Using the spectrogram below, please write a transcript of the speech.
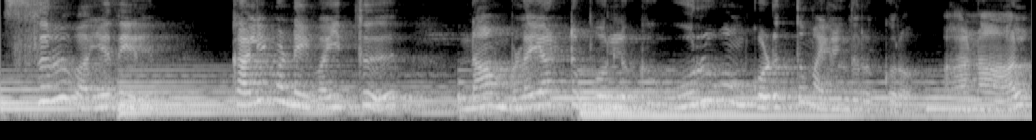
சிறு வயதில் களிமண்ணை வைத்து நாம் விளையாட்டு பொருளுக்கு உருவம் கொடுத்து மகிழ்ந்திருக்கிறோம். ஆனால்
